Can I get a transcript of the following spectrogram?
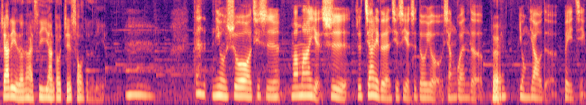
家里人还是一样都接受的你。有说，其实妈妈也是，就家里的人其实也是都有相关的对用药的背景，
